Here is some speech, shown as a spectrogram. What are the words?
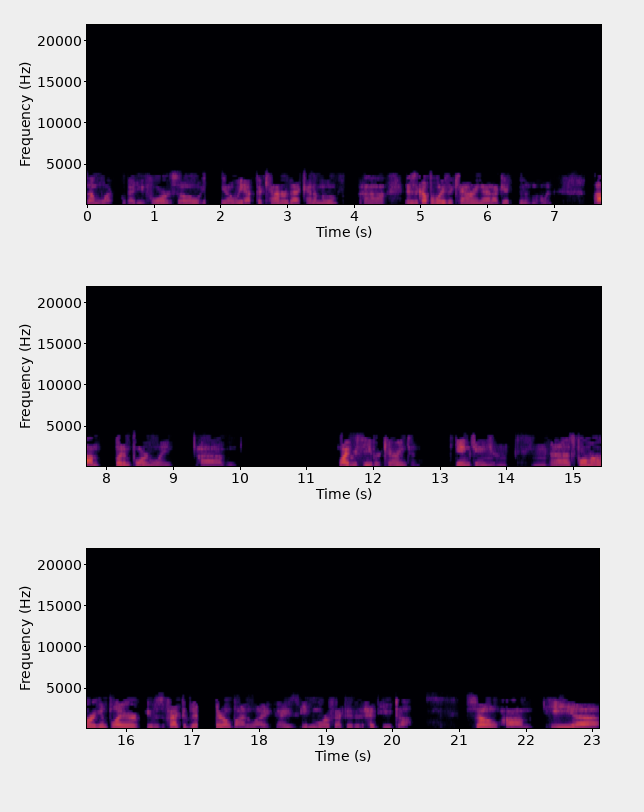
somewhat ready for. So you know we have to counter that kind of move. Uh, there's a couple ways of countering that. I'll get to in a moment. Um, but importantly, um, wide receiver Carrington, game changer. Mm-hmm. Mm-hmm. Uh, former Oregon player, he was effective there, by the way. He's even more effective at, at Utah. So um, he uh,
